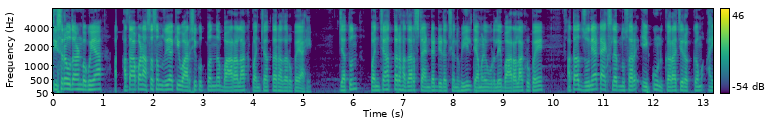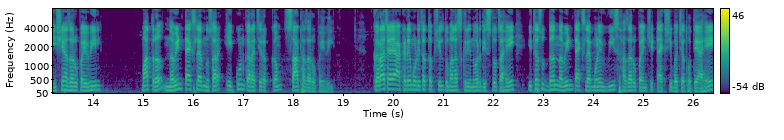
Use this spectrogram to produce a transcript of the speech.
तिसरं उदाहरण बघूया. आता आपण असं समजूया की वार्षिक उत्पन्न बारा लाख पंच्याहत्तर हजार रुपये आहे. ज्यातून पंच्याहत्तर हजार स्टँडर्ड डिडक्शन होईल त्यामुळे उरले बारा लाख रुपये. आता जुन्या टॅक्स स्लॅबनुसार एकूण कराची रक्कम ऐंशी हजार रुपये होईल. मात्र नवीन टॅक्स स्लॅबनुसार एकूण कराची रक्कम साठ हजार रुपये होईल. कराच्या या आकडेमोडीचा तपशील तुम्हाला स्क्रीनवर दिसतोच आहे. इथंसुद्धा नवीन टॅक्स स्लॅबमुळे वीस हजार रुपयांची टॅक्सची बचत होते आहे.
